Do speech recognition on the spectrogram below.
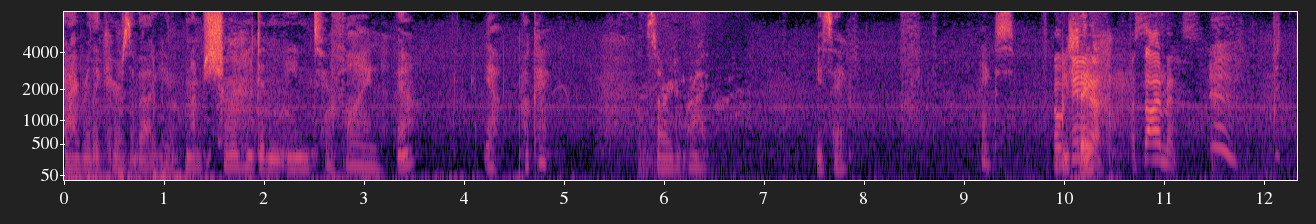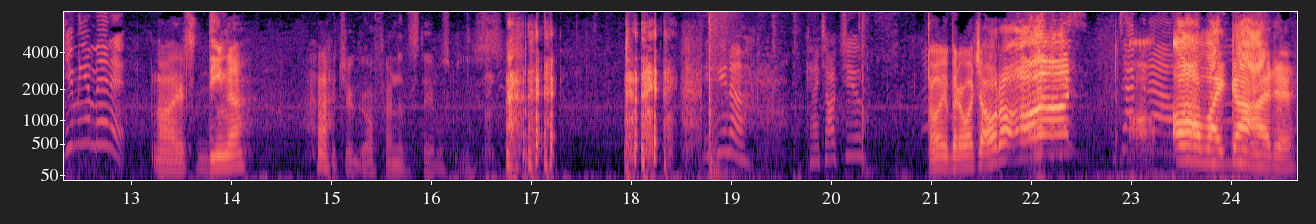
Guy really cares about you, and I'm sure he didn't mean to. we're fine. Yeah? Yeah. Okay. Sorry to pry. Be safe. Thanks. Oh, Be safe. Assignments. Just Give me a minute. No, it's Dina. Get your girlfriend to the stables, please. Hey, Dina. Can I talk to you? Oh, you better watch out. Hold on. Oh, Tap oh, oh my god.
